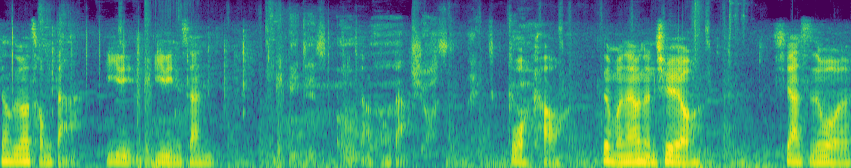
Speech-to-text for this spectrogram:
这样子要重打一零一零三。我靠，这门还有冷却哦，吓死我了！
